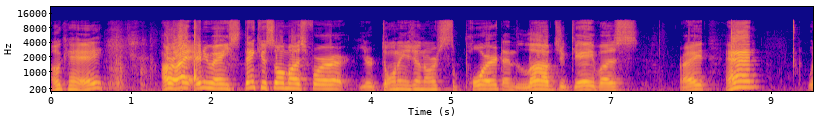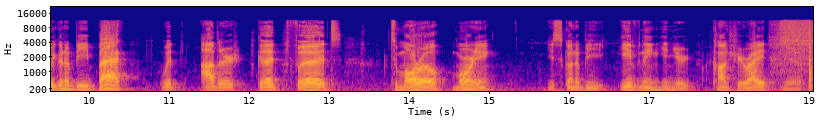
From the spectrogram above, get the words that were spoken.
Okay. All right. Anyways, thank you so much for your donation or support and love you gave us. Right? And we're going to be back with other good food tomorrow morning. It's going to be evening in your country, right? Yeah.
